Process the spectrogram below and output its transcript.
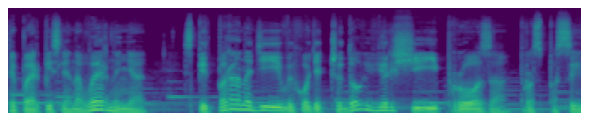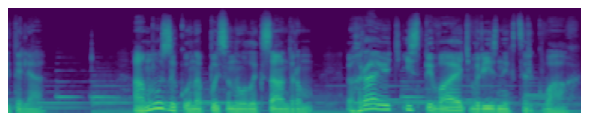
Тепер, після навернення, з під пера надії виходять чудові вірші і проза про Спасителя. А музику, написану Олександром, грають і співають в різних церквах.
